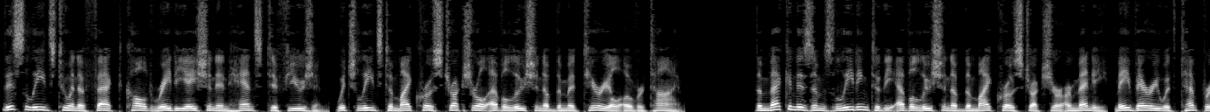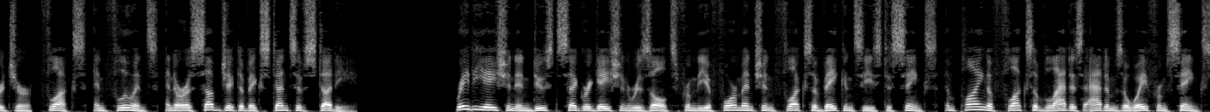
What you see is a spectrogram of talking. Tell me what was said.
This leads to an effect called radiation-enhanced diffusion, which leads to microstructural evolution of the material over time. The mechanisms leading to the evolution of the microstructure are many, may vary with temperature, flux, and fluence, and are a subject of extensive study. Radiation-induced segregation results from the aforementioned flux of vacancies to sinks, implying a flux of lattice atoms away from sinks,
